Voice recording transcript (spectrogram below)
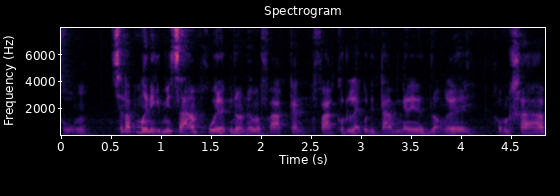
สูงสำหรับมือนี้ก็มีสามคู่แหละพี่น้องเดี๋ยวมาฝากกันฝากกดไลค์กดติดตามกันด้วยพี่น้องเอ้ยขอบคุณครับ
